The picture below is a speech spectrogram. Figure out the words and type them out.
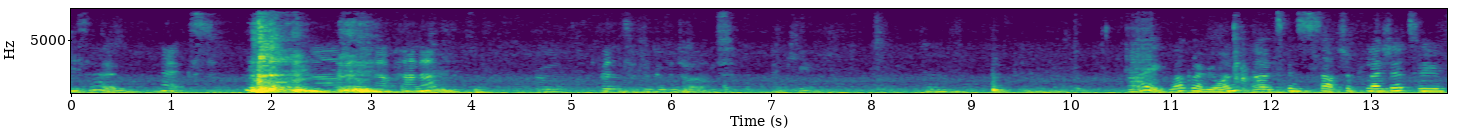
So, next, um, we have Hannah from Friends of the River Dart. Thank you. Hi, welcome everyone. Uh, it's been such a pleasure to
